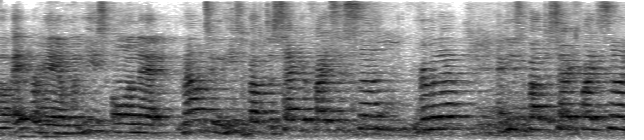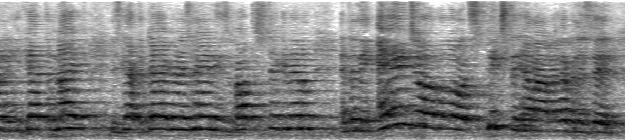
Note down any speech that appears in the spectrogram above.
uh, Abraham when he's on that mountain, he's about to sacrifice his son. Remember that? And he's about to sacrifice his son, and he got the knife, he's got the dagger in his hand, he's about to stick it in him. And then the angel of the Lord speaks to him out of heaven and said,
